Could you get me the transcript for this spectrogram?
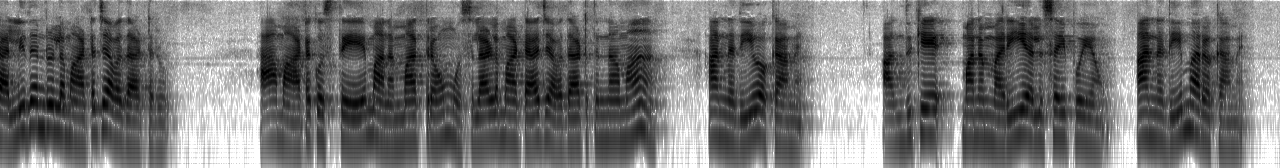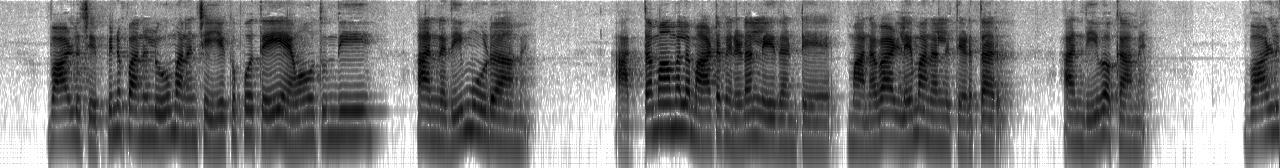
తల్లిదండ్రుల మాట జవదాటరు. ఆ మాటకొస్తే మనం మాత్రం ముసలాళ్ళ మాట జవదాటుతున్నామా? అన్నది ఒక ఆమె. అందుకే మనం మరీ అలుసైపోయాం అన్నది మరొక ఆమె. వాళ్ళు చెప్పిన పనులు మనం చెయ్యకపోతే ఏమవుతుంది? అన్నది మూడో ఆమె. అత్తమామల మాట వినడం లేదంటే మనవాళ్ళే మనల్ని తిడతారు అంది ఒక ఆమె. వాళ్ళు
